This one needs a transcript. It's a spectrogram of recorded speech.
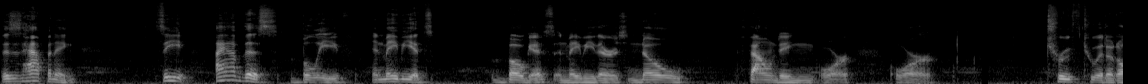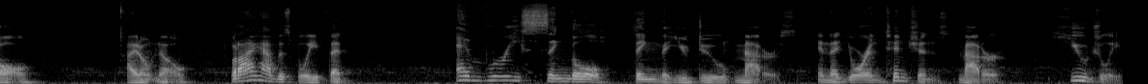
this is happening. See, I have this belief, and maybe it's bogus, and maybe there's no founding or or truth to it at all. I don't know. But I have this belief that every single thing that you do matters, and that your intentions matter hugely.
